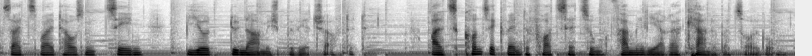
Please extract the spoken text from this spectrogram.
seit 2010 biodynamisch bewirtschaftet, als konsequente Fortsetzung familiärer Kernüberzeugungen.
